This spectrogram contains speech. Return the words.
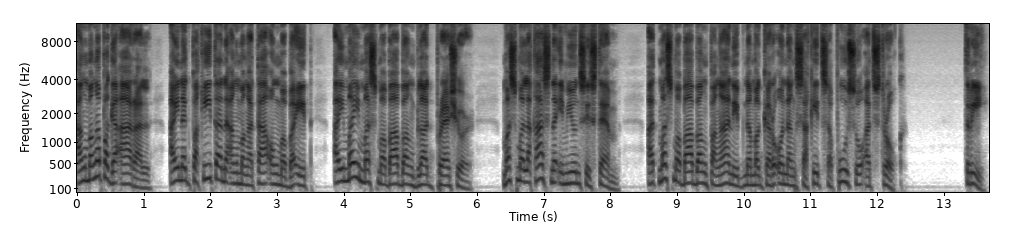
Ang mga pag-aaral ay nagpakita na ang mga taong mabait ay may mas mababang blood pressure, mas malakas na immune system, at mas mababang panganib na magkaroon ng sakit sa puso at stroke. 3.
